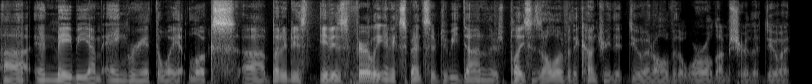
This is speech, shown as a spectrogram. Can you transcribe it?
uh, and maybe I'm angry at the way it looks. Uh, but it is it is fairly inexpensive to be done. And there's places all over the country that do it, all over the world, I'm sure that do it.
